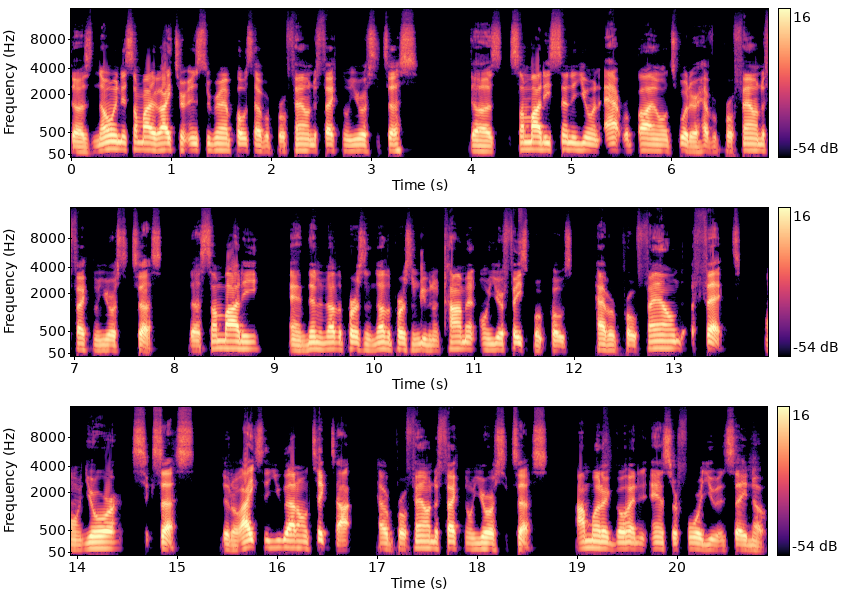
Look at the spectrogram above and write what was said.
Does knowing that somebody liked your Instagram post have a profound effect on your success? Does somebody sending you an at reply on Twitter have a profound effect on your success? Does somebody and then another person, another person leaving a comment on your Facebook post have a profound effect on your success? Do the likes that you got on TikTok have a profound effect on your success? I'm going to go ahead and answer for you and say no.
